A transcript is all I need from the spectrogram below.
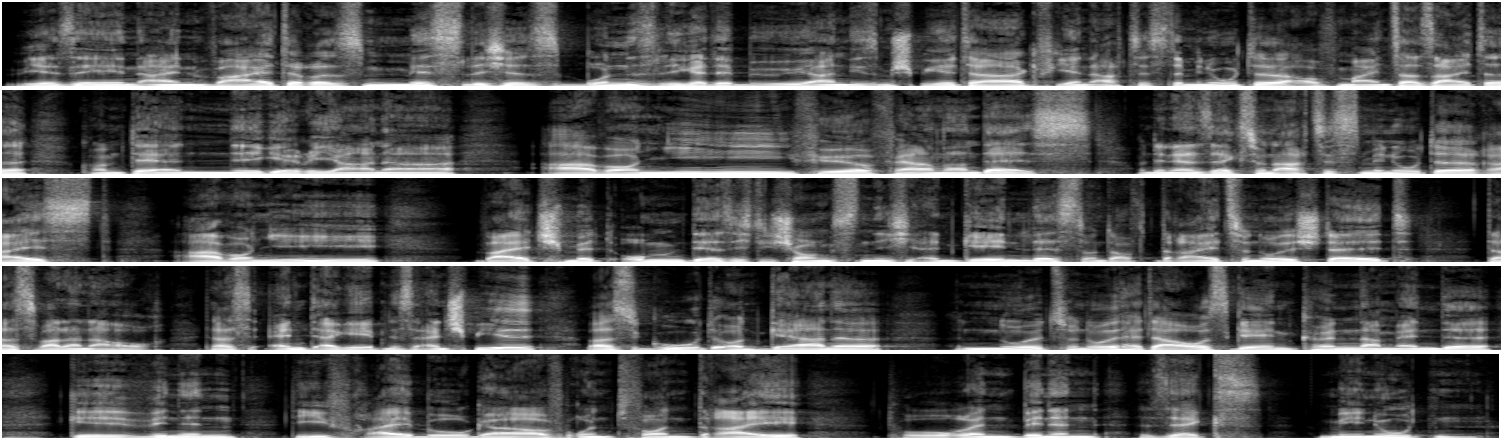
Wir sehen ein weiteres missliches Bundesliga-Debüt an diesem Spieltag. 84. Minute. Auf Mainzer Seite kommt der Nigerianer Avoni für Fernandez. Und in der 86. Minute reißt Avoni Waldschmidt um, der sich die Chance nicht entgehen lässt und auf 3 zu 0 stellt. Das war dann auch das Endergebnis. Ein Spiel, was gut und gerne 0 zu 0 hätte ausgehen können. Am Ende gewinnen die Freiburger aufgrund von drei Toren binnen sechs Minuten.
